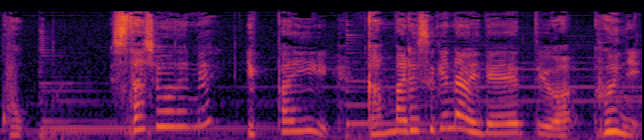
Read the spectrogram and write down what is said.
こうスタジオでねいっぱい「頑張りすぎないで」っていう風に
